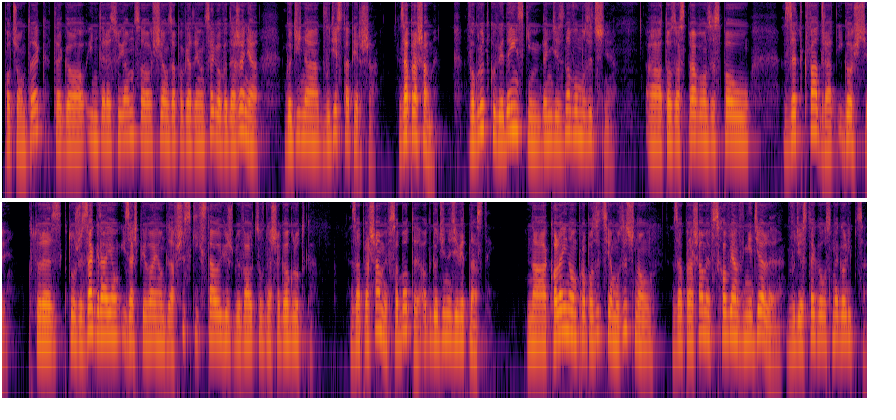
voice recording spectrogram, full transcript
Początek tego interesująco się zapowiadającego wydarzenia godzina 21. Zapraszamy. W ogródku wiedeńskim będzie znowu muzycznie, a to za sprawą zespołu Z Kwadrat i goście, które, którzy zagrają i zaśpiewają dla wszystkich stałych już bywalców naszego ogródka. Zapraszamy w sobotę od godziny 19. Na kolejną propozycję muzyczną zapraszamy wschowian w niedzielę 28 lipca.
